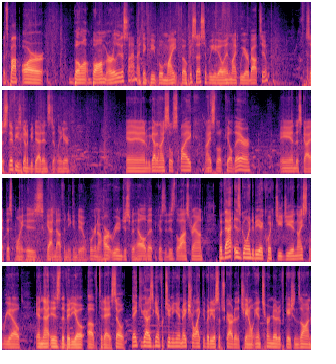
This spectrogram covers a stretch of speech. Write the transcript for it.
Let's pop our bomb early this time. I think people might focus us if we go in like we are about to. So Sniffy's going to be dead instantly here. And we got a nice little spike. Nice little kill there. And this guy at this point is got nothing he can do. We're going to Heart Rune just for the hell of it because it is the last round. But that is going to be a quick GG, a nice 3-0. And that is the video of today. So thank you guys again for tuning in. Make sure to like the video, subscribe to the channel, and turn notifications on.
